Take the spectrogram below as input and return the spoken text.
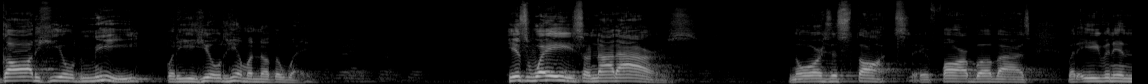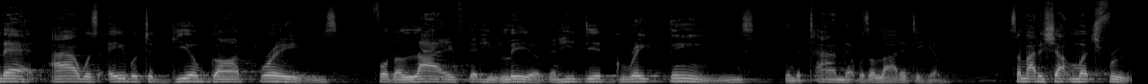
God healed me, but He healed him another way. His ways are not ours, nor his thoughts. They're far above ours. But even in that, I was able to give God praise for the life that he lived. And he did great things in the time that was allotted to him. Somebody shout, much fruit.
